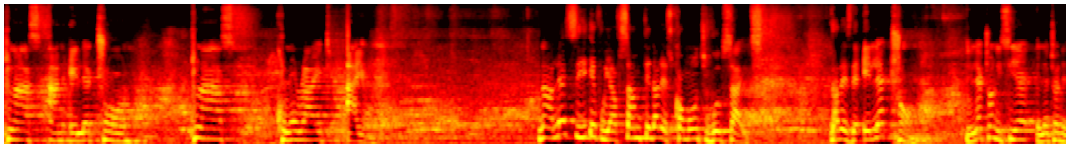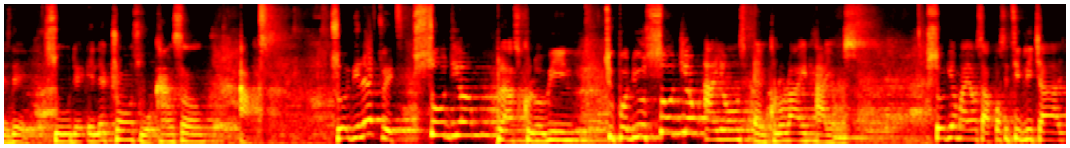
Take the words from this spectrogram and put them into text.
plus an electron plus chloride ion. Now let's see if we have something that is common to both sides. That is the electron. Electron is here, electron is there. So the electrons will cancel out. So we'll be left with sodium plus chlorine to produce sodium ions and chloride ions. Sodium ions are positively charged,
